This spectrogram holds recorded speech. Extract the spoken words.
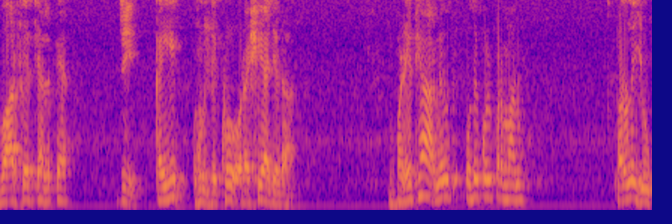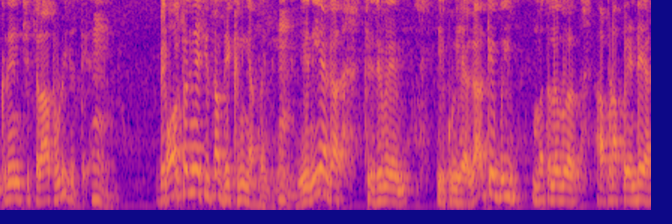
ਵਾਰਫੇਅਰ ਚੱਲ ਪਿਆ। ਜੀ। ਕਈ ਹੁਣ ਦੇਖੋ ਰਸ਼ੀਆ ਜਿਹੜਾ ਬੜੇ ਹਥਿਆਰ ਨੇ ਉਹਦੇ- ਕੋਲ ਪਰਮਾਣੂ। ਪਰ ਉਹਨੇ ਯੂਕਰੇਨ 'ਚ ਚਲਾ ਥੋੜੀ ਦਿੱਤੇ। ਹੂੰ ਬਹੁਤ ਸਾਰੀਆਂ ਚੀਜ਼ਾਂ ਦੇਖਣੀਆਂ ਪੈਂਦੀਆਂ। ਇਹ ਨਹੀਂ ਹੈਗਾ ਕਿ ਜਿਵੇਂ ਇਹ ਕੋਈ ਹੈਗਾ ਕਿ ਬਈ ਮਤਲਬ ਆਪਣਾ ਪਿੰਡ ਆ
